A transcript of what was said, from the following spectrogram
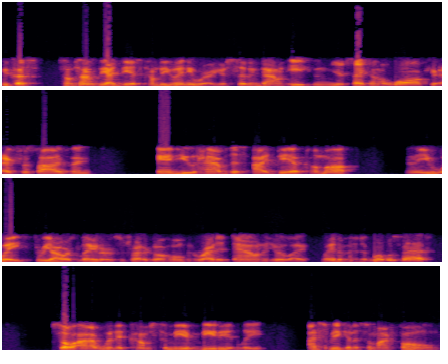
because sometimes the ideas come to you anywhere. You're sitting down eating, you're taking a walk, you're exercising, and you have this idea come up, and then you wait three hours later to try to go home and write it down, and you're like, wait a minute, what was that? So I, when it comes to me immediately, I speak it into my phone,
